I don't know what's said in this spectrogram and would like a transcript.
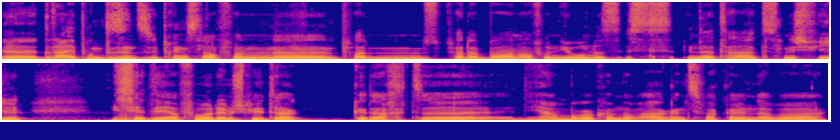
Äh, drei Punkte sind es übrigens noch von äh, Pad- Paderborn auf Union. Das ist in der Tat nicht viel. Ich hätte ja vor dem Spieltag gedacht, äh, die Hamburger kommen noch arg ins Wackeln, aber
